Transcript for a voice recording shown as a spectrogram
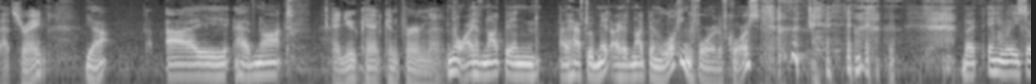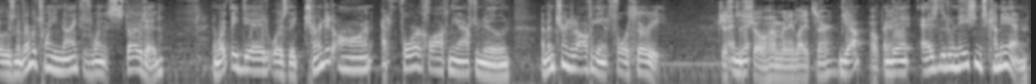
That's right. Yeah. I have not. And you can't confirm that. No, I have not been. I have to admit, I have not been looking for it, of course. but anyway, so it was November 29th was when it started. And what they did was they turned it on at 4 o'clock in the afternoon and then turned it off again at 4.30. Just And to then- show how many lights are? Yeah. Okay. And then as the donations come in,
